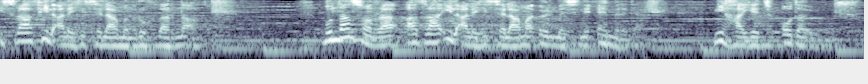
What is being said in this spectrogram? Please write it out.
İsrafil aleyhisselamın ruhlarını alır. Bundan sonra Azrail aleyhisselama ölmesini emreder. Nihayet o da ölür.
